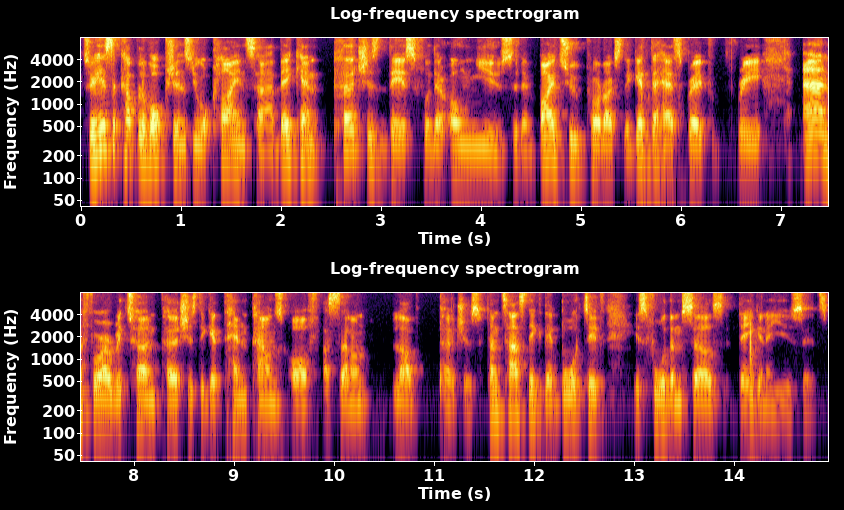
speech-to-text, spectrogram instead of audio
So here's a couple of options your clients have. They can purchase this for their own use. So they buy two products, they get the hairspray for free, and for a return purchase, they get 10 pounds off a salon love purchase. Fantastic. They bought it, it's for themselves, they're going to use it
